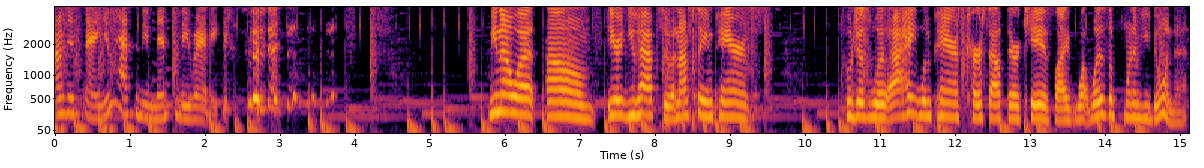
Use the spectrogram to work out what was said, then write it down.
I'm just saying you have to be mentally ready. you know what? Um, you you have to, and I've seen parents who just would. I hate when parents curse out their kids. Like, what? What is the point of you doing that?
